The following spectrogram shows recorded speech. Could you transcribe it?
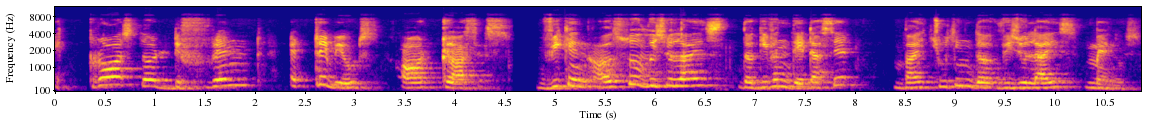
across the different attributes or classes. We can also visualize the given dataset by choosing the visualize menus.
